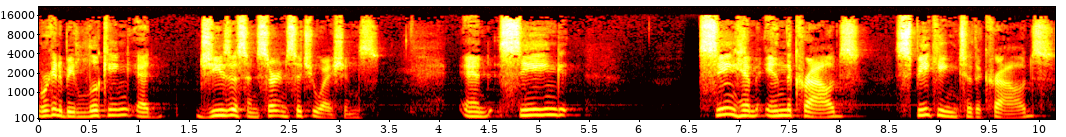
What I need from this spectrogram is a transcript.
we're going to be looking at Jesus in certain situations and seeing seeing him in the crowds, speaking to the crowds,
